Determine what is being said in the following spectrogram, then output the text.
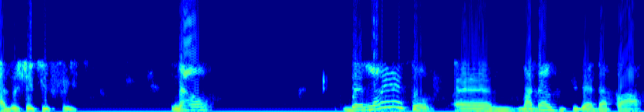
administrative freeze. Now, the lawyers of um, Madame Cecilia Dapaah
